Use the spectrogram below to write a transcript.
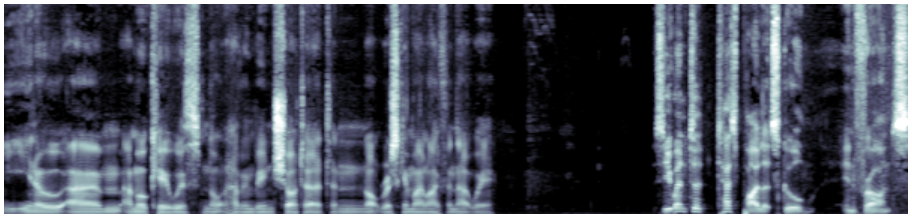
you know, um, I'm okay with not having been shot at and not risking my life in that way. So you went to test pilot school in France.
